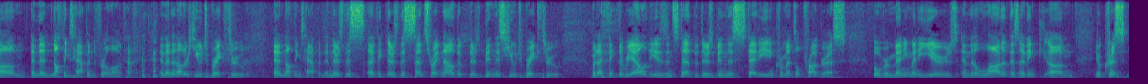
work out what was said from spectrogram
um, and then nothing's happened for a long time. and then another huge breakthrough, and nothing's happened. And there's this, I think there's this sense right now that there's been this huge breakthrough. But I think the reality is instead that there's been this steady incremental progress over many, many years, and that a lot of this, I think, um, you know, Chris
